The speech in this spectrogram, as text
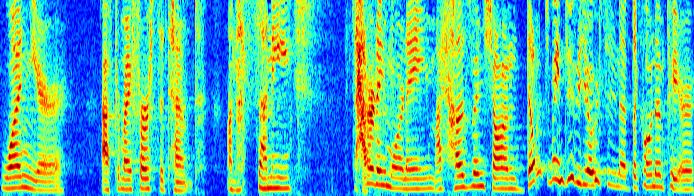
One year after my first attempt on a sunny Saturday morning, my husband Sean dumped me into the ocean at the Kona Pier,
